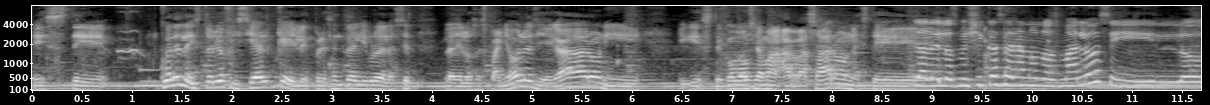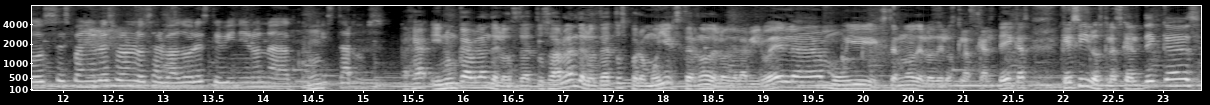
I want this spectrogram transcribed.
este. ¿Cuál es la historia oficial que le presenta el libro de la CEP? La de los españoles llegaron y. y, este, ¿cómo se llama? Arrasaron, este. La de los mexicas eran unos malos y los españoles fueron los salvadores que vinieron a conquistarnos. Ajá, y nunca hablan de los datos, hablan de los datos, pero muy externo de lo de la viruela, muy externo de lo de los tlaxcaltecas. Que sí, los tlaxcaltecas,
